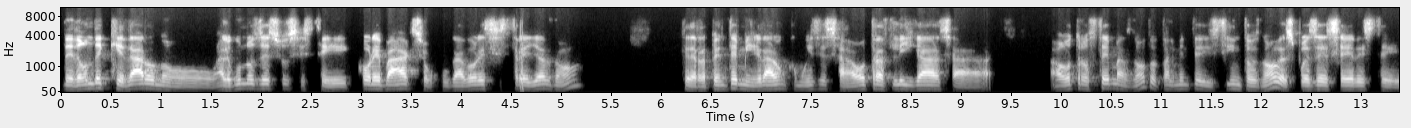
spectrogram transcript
de, dónde quedaron o algunos de esos este, corebacks o jugadores estrellas, ¿no? Que de repente migraron, como dices, a otras ligas, a, a otros temas, ¿no? Totalmente distintos, ¿no? Después de ser, este,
